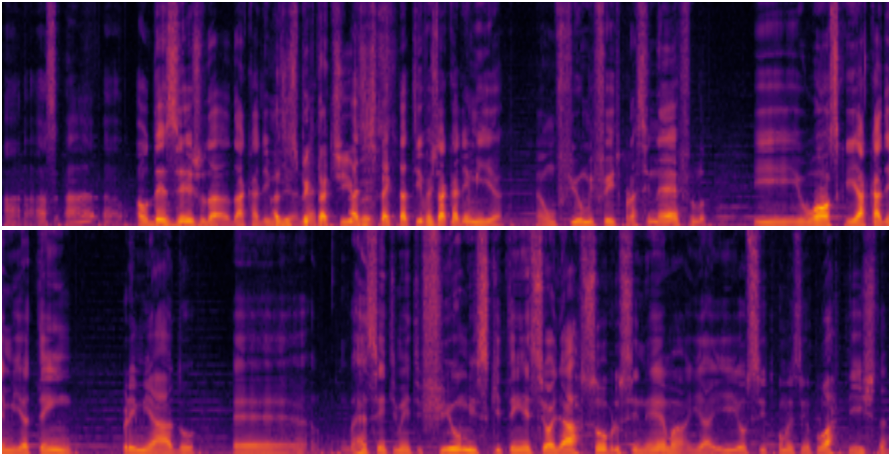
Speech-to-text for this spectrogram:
às- a- ao desejo da, da academia. As né? expectativas. As expectativas da academia. É um filme feito para cinéfilo e o Oscar e a academia tem premiado é, recentemente filmes que têm esse olhar sobre o cinema. E aí eu cito como exemplo O Artista,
